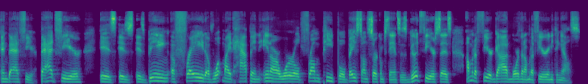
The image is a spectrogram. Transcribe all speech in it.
and bad fear. Bad fear is is is being afraid of what might happen in our world from people based on circumstances. Good fear says I'm going to fear God more than I'm going to fear anything else.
